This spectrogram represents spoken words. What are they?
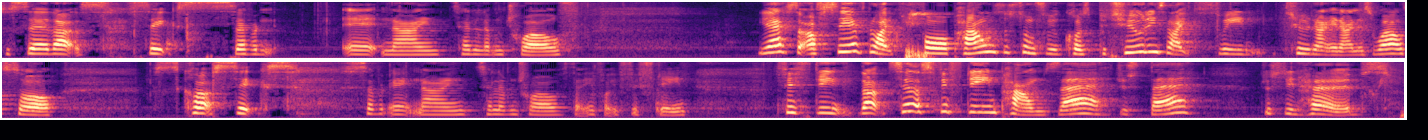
So say that's 6, 7, 8, 9, 10, 11, 12. Yes, I've saved like £4 or something because patchouli's like three two ninety nine as well. So it's got 6, 7, 8, 9, 10, 11, 12, 13, 14, 15. 15 that, that's £15 there, just there. Just in herbs.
